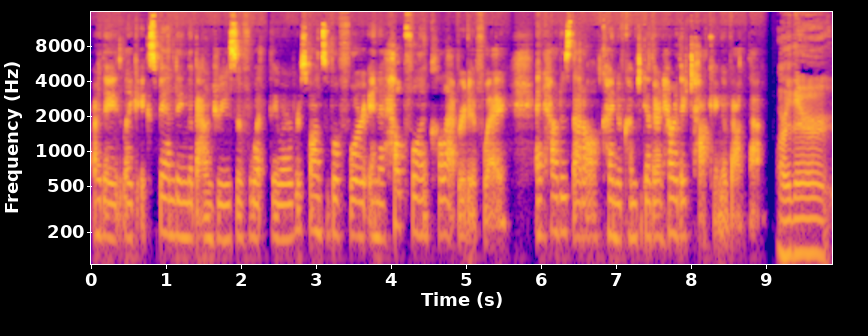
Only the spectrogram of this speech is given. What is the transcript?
Are they like expanding the boundaries of what they were responsible for in a helpful and collaborative way? And how does that all kind of come together? And how are they talking about that? Are there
